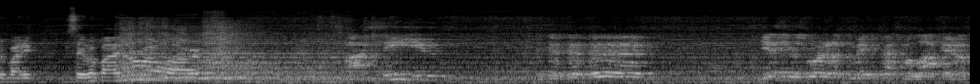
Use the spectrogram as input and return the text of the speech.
Everybody. Say goodbye to the robot. I see you. yes, you were smart enough to make it past my lockout.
